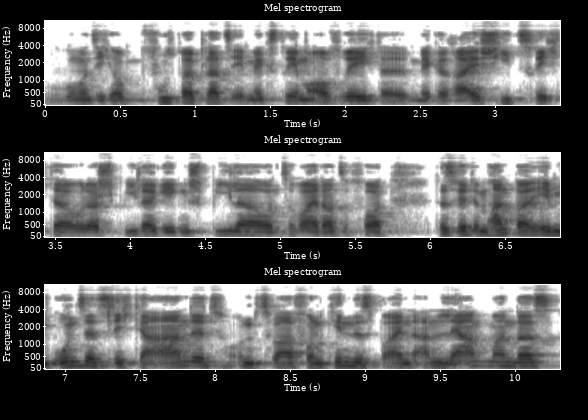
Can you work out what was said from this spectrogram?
wo man sich auf dem Fußballplatz eben extrem aufregt, äh, Meckerei, Schiedsrichter oder Spieler gegen Spieler und so weiter und so fort. Das wird im Handball eben grundsätzlich geahndet und zwar von Kindesbeinen an lernt man das.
